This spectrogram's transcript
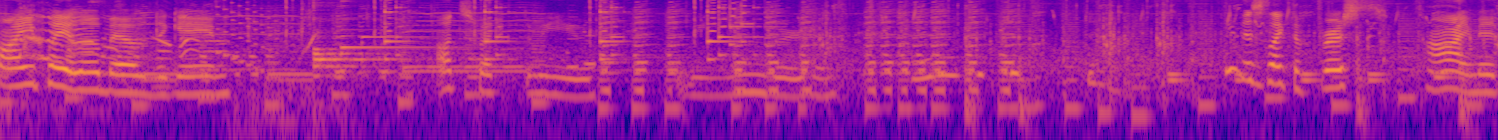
I play a little bit of the game. I'll switch to Wii U. Wii U version. I think this is like the first time it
